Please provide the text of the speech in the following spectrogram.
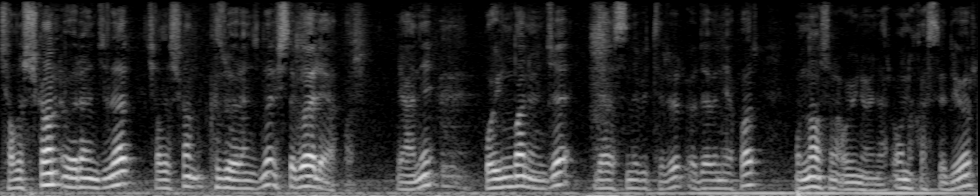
Çalışkan öğrenciler, çalışkan kız öğrenciler işte böyle yapar. Yani oyundan önce dersini bitirir, ödevini yapar. Ondan sonra oyun oynar. Onu kastediyor.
